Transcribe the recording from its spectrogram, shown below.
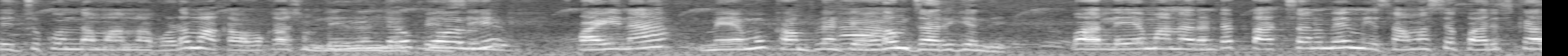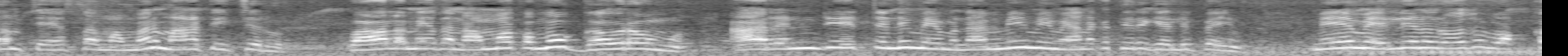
తెచ్చుకుందామన్నా కూడా మాకు అవకాశం లేదని చెప్పేసి పైన మేము కంప్లైంట్ ఇవ్వడం జరిగింది. వాళ్ళు ఏమన్నారంటే తక్షణమే మీ సమస్య పరిష్కారం చేస్తామమ్మని మాట ఇచ్చారు. వాళ్ళ మీద నమ్మకము గౌరవము. ఆ రెండింటిని మేము నమ్మి మేము వెనక తిరిగి వెళ్ళిపోయాం. మేము వెళ్ళిన రోజు ఒక్క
